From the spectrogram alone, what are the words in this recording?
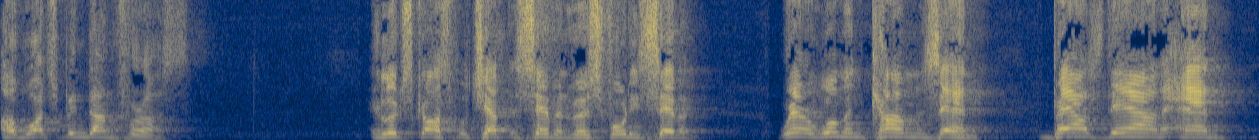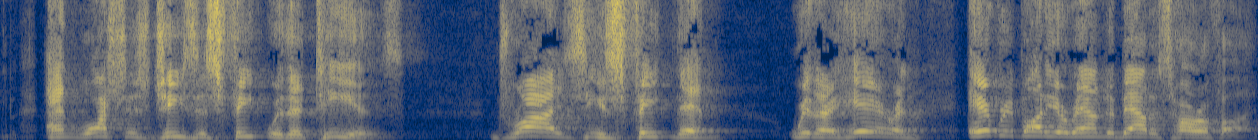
of what's been done for us. In Luke's Gospel, chapter 7, verse 47, where a woman comes and bows down and, and washes Jesus' feet with her tears, dries his feet then with her hair, and everybody around about is horrified.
